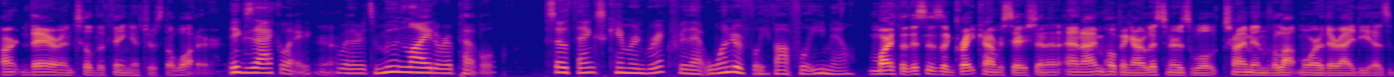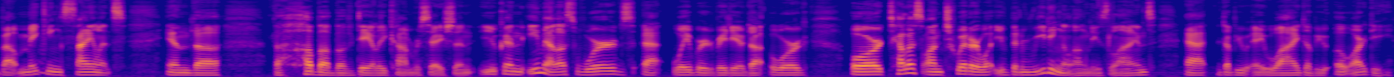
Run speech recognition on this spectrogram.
aren't there until the thing enters the water. Exactly. Yeah. Whether it's moonlight or a pebble. So thanks, Cameron Brick, for that wonderfully thoughtful email. Martha, this is a great conversation, and, and I'm hoping our listeners will chime in with a lot more of their ideas about making silence in the the hubbub of daily conversation. You can email us words at waywordradio.org or tell us on Twitter what you've been reading along these lines at W A Y W O R D.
